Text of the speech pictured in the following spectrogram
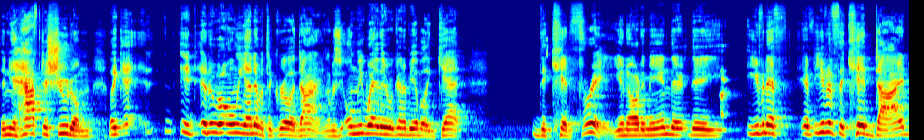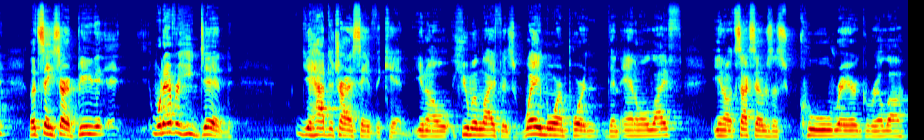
then you have to shoot him. Like it, it, it would only end up with the gorilla dying. It was the only way they were going to be able to get the kid free. You know what I mean? They they even if if even if the kid died, let's say he started beating whatever he did, you had to try to save the kid. You know, human life is way more important than animal life. You know, it sucks that it was this cool, rare gorilla.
